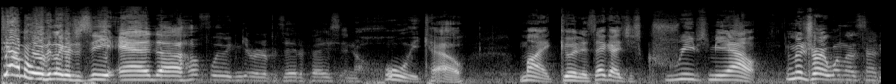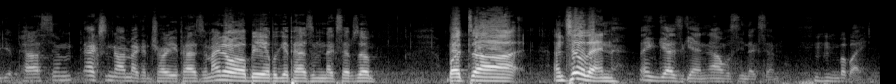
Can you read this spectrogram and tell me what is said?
down below if you'd like to see. And uh, hopefully we can get rid of potato face. And holy cow. My goodness, that guy just creeps me out. I'm going to try one last time to get past him. Actually, no, I'm not going to try to get past him. I know I'll be able to get past him in the next episode. But uh, until then, thank you guys again. And I will see you next time. Bye-bye.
